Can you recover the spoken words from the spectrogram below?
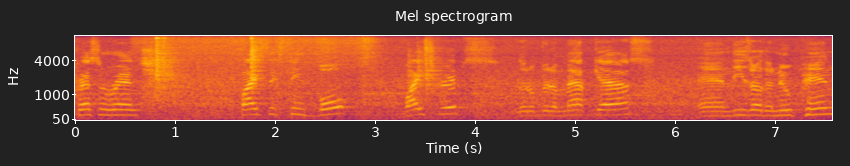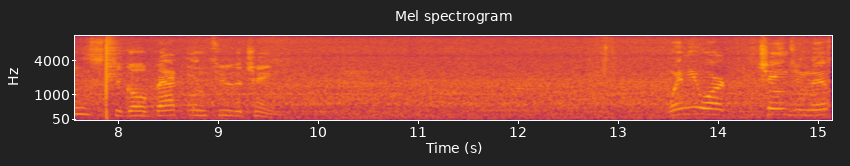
crescent wrench, 5 16 bolt, vice grips, a little bit of MAPP gas, and these are the new pins to go back into the chain. When you are changing this,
